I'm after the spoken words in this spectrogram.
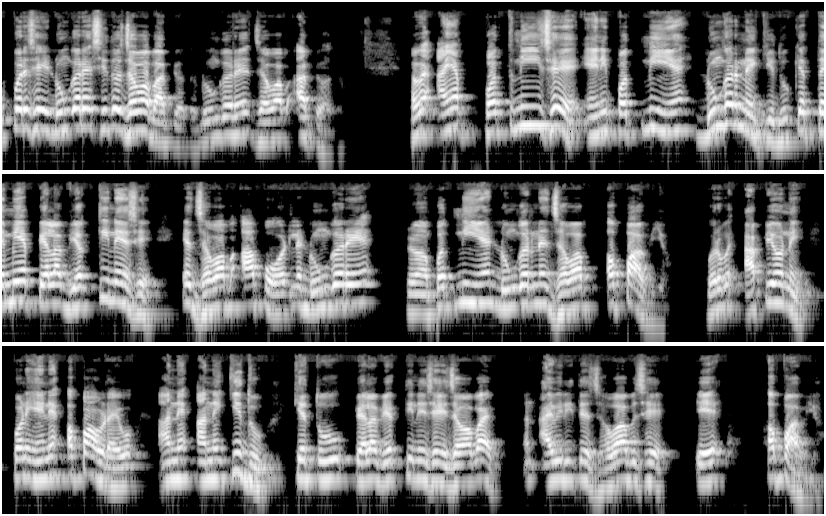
ઉપર છે એ ડુંગરે સીધો જવાબ આપ્યો હતો. ડુંગરે જવાબ આપ્યો હતો. હવે અહીંયા પત્ની છે, એની પત્નીએ ડુંગરને કીધું કે તમે પેલા વ્યક્તિને છે એ જવાબ આપો. એટલે ડુંગરે પત્નીએ ડુંગરને જવાબ અપાવ્યો. બરોબર? આપ્યો નહીં, પણ એને અપાવડાવ્યો અને આને કીધું કે તું પેલા વ્યક્તિને છે એ જવાબ આપ અને આવી રીતે જવાબ છે એ અપાવ્યો.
